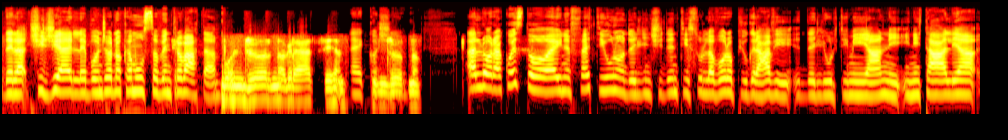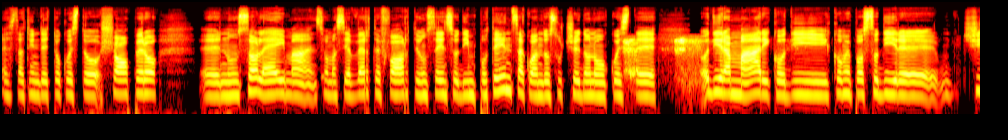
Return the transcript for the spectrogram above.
della CGL. Buongiorno Camusso, bentrovata. Buongiorno, grazie. Eccoci. Buongiorno. Allora, questo è in effetti uno degli incidenti sul lavoro più gravi degli ultimi anni in Italia. È stato indetto questo sciopero. Eh, non so lei, ma insomma si avverte forte un senso di impotenza quando succedono queste di rammarico, di come posso dire, ci,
